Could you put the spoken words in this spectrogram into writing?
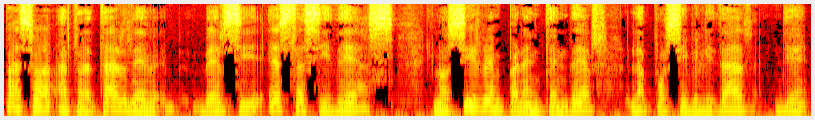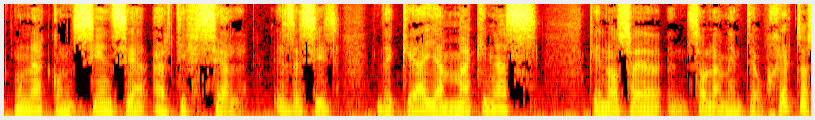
paso a, tratar de ver si estas ideas nos sirven para entender la posibilidad de una conciencia artificial, es decir, de que haya máquinas que no sean solamente objetos,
